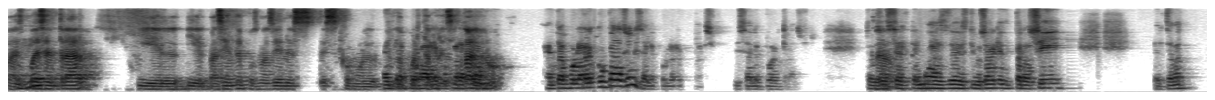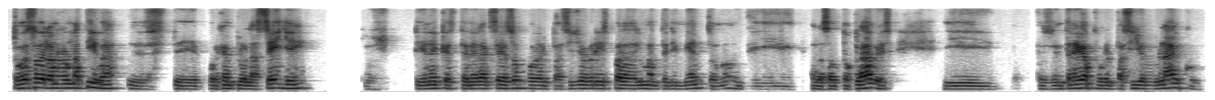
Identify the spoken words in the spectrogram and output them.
para después entrar y el, y el paciente, pues más bien es, es como la puerta principal, ¿no? Entra por la recuperación y sale por la recuperación y sale por el transfer. Entonces, el tema es de distribución, pero sí, el tema, todo eso de la normativa, este, por ejemplo, la selle, pues, tiene que tener acceso por el pasillo gris para el mantenimiento, ¿no? Y a las autoclaves. Y pues entrega por el pasillo blanco.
